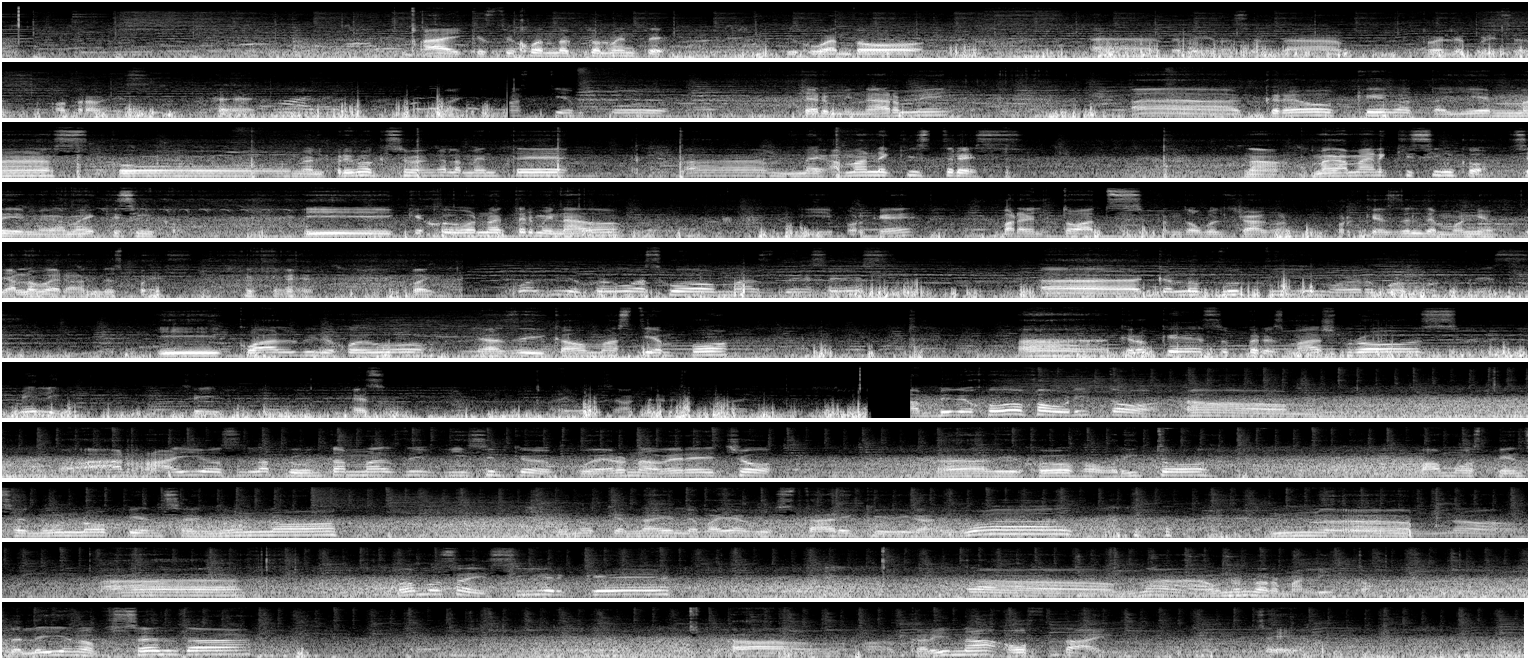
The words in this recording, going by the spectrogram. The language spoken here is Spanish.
Ay, que estoy jugando actualmente. Estoy jugando Zelda Twilight Princess otra vez. Más tiempo terminarme. Ah, creo que batallé más con el primo que se me venga a la mente. ah, Mega Man X3. No, Mega Man X5. Sí, Mega Man X5. ¿Y qué juego no he terminado? ¿Y por qué? Battletoads and Double Dragon. Porque es del demonio. Ya lo verán después. Bye. ¿Cuál videojuego has jugado más veces? Ah, Call of Duty Modern Warfare 3. ¿Y cuál videojuego le has dedicado más tiempo? Ah, creo que Super Smash Bros. Melee. Sí, eso. Ay, se va a caer ¿Videojuego favorito? Um, ah, rayos, es la pregunta más difícil que me pudieron haber hecho. Ah, videojuego favorito. Vamos, piensa en uno, piensa en uno. Uno que a nadie le vaya a gustar y que digan, ¿what? no, no. Ah, vamos a decir que. Ah, uno normalito. The Legend of Zelda. Karina of Time. Sí.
